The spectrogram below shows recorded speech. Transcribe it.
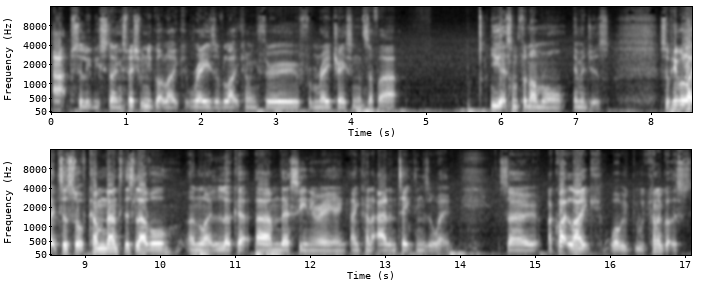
absolutely stunning, especially when you've got like rays of light coming through from ray tracing and stuff like that. You get some phenomenal images. So people like to sort of come down to this level and like look at um, their scenery and, and kind of add and take things away. So I quite like what we've, we've kind of got this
